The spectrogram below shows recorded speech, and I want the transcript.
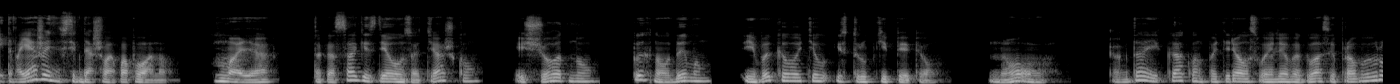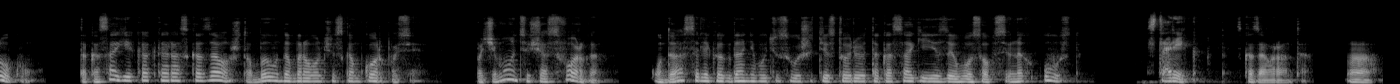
и твоя жизнь всегда шла по плану? Моя. Такасаги сделал затяжку, еще одну, пыхнул дымом и выколотил из трубки пепел. Ну, Когда и как он потерял свой левый глаз и правую руку? Такасаги как-то рассказал, что был в добровольческом корпусе. Почему он сейчас Форган? Удастся ли когда-нибудь услышать историю Такасаги из его собственных уст? «Старик», — сказал Ранта. А.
